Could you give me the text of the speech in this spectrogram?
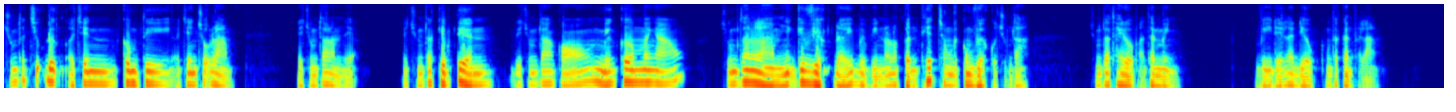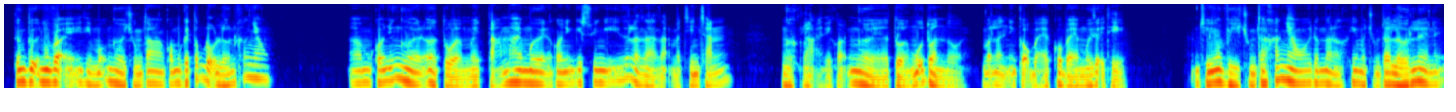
chúng ta chịu đựng ở trên công ty ở trên chỗ làm để chúng ta làm gì ạ để chúng ta kiếm tiền để chúng ta có miếng cơm manh áo chúng ta làm những cái việc đấy bởi vì nó là cần thiết trong cái công việc của chúng ta chúng ta thay đổi bản thân mình vì đấy là điều chúng ta cần phải làm tương tự như vậy thì mỗi người chúng ta có một cái tốc độ lớn khác nhau um, có những người ở tuổi 18 20 đã có những cái suy nghĩ rất là già dặn và chín chắn. Ngược lại thì có những người ở tuổi ngũ tuần rồi vẫn là những cậu bé cô bé mới dậy thì. Thậm chí là vì chúng ta khác nhau ấy đâm ra là khi mà chúng ta lớn lên ấy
